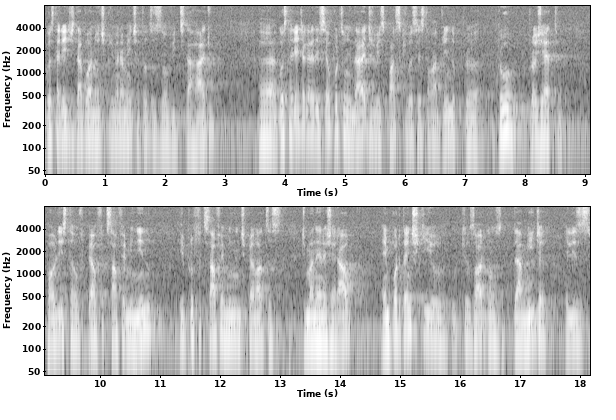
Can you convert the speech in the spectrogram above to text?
Gostaria de dar boa noite primeiramente a todos os ouvintes da rádio. Uh, gostaria de agradecer a oportunidade e o espaço que vocês estão abrindo para o pro projeto Paulista UFPEL Futsal Feminino e para o futsal feminino de Pelotas de maneira geral. É importante que, o, que os órgãos da mídia eles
